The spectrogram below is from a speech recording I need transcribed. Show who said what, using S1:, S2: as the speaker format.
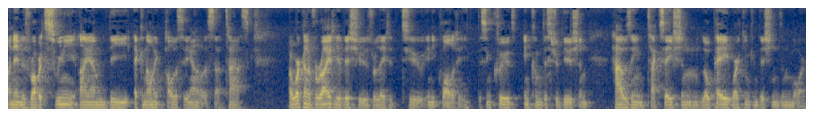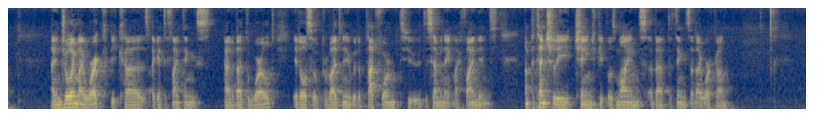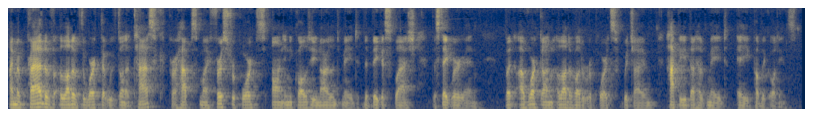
S1: My name is Robert Sweeney. I am the Economic Policy Analyst at TASC. I work on a variety of issues related to inequality. This includes income distribution, housing, taxation, low pay working conditions, and more. I enjoy my work because I get to find things out about the world. It also provides me with a platform to disseminate my findings and potentially change people's minds about the things that I work on. I'm proud of a lot of the work that we've done at TASC. Perhaps my first reports on inequality in Ireland made the biggest splash, the state we're in. But I've worked on a lot of other reports which I'm happy that have made a public audience.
